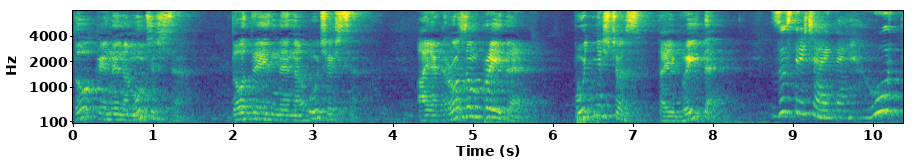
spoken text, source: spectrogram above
доки не намучишся, доти не научишся. А як розум прийде, путнє щось та й вийде. Зустрічайте гурт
